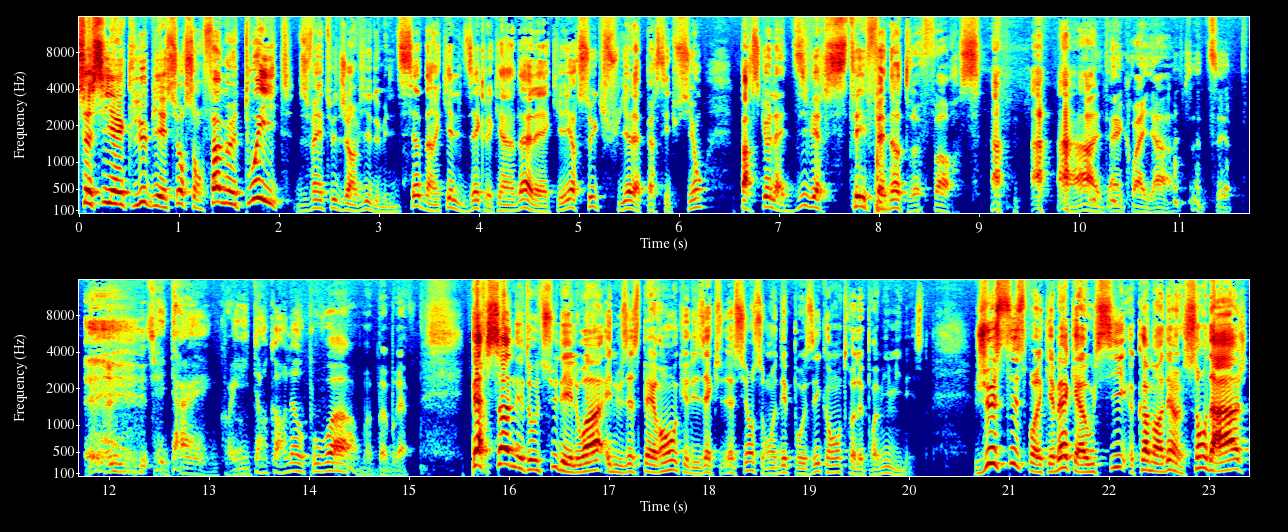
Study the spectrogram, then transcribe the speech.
Ceci inclut bien sûr son fameux tweet du 28 janvier 2017 dans lequel il disait que le Canada allait accueillir ceux qui fuyaient la persécution parce que la diversité fait notre force. C'est incroyable ce type. C'est dingue, quoi. Il est encore là au pouvoir. Enfin, bref. Personne n'est au-dessus des lois et nous espérons que des accusations seront déposées contre le premier ministre. Justice pour le Québec a aussi commandé un sondage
